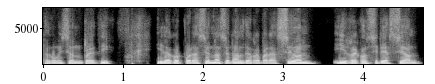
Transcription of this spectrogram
la Comisión RETIC, y la Corporación Nacional de Reparación, y reconciliación,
